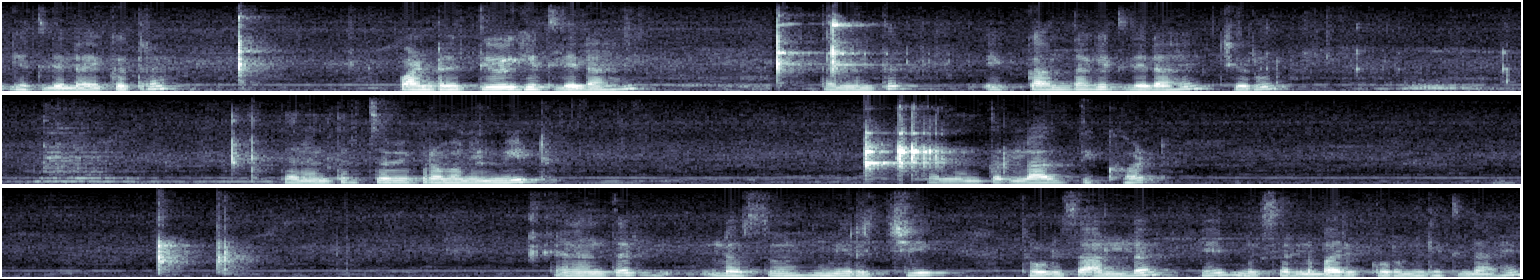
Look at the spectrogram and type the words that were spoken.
घेतलेला एकत्र. पांढरे तीळ घेतलेला आहे. त्यानंतर एक कांदा घेतलेला आहे चिरून. त्यानंतर चवीप्रमाणे मीठ. त्यानंतर लाल तिखट. त्यानंतर लसूण मिरची थोडंसं आलं हे मिक्सरला बारीक करून घेतलं आहे.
